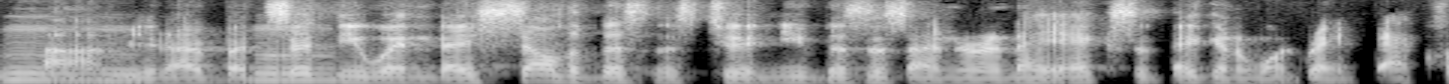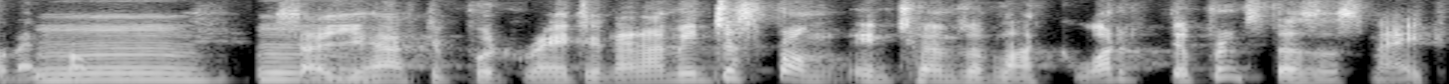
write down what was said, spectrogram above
um, mm. um, you know. But mm. certainly when they sell the business to a new business owner and they exit, they're going to want rent back for that property. Mm. So you have to put rent in. And I mean, just from in terms of like what difference does this make?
